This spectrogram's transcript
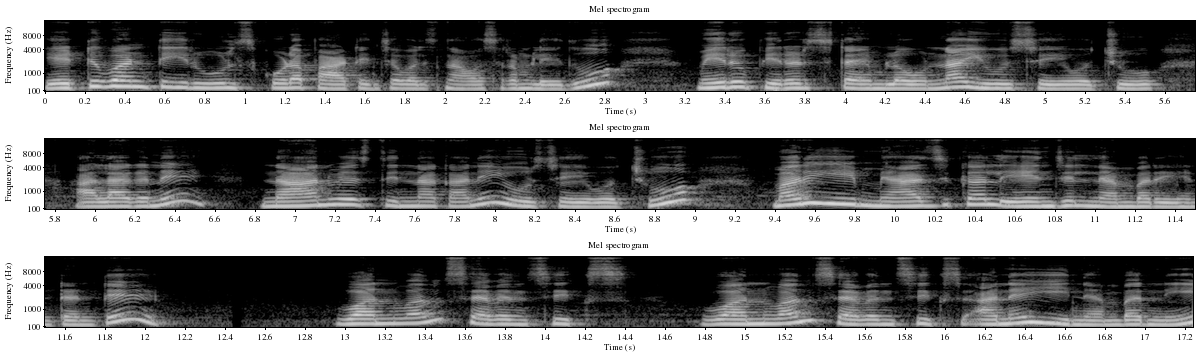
ఎటువంటి రూల్స్ కూడా పాటించవలసిన అవసరం లేదు. మీరు పీరియడ్స్ టైంలో ఉన్నా యూజ్ చేయవచ్చు. అలాగనే నాన్ వెజ్ తిన్నా కానీ యూజ్ చేయవచ్చు. మరి ఈ మ్యాజికల్ ఏంజిల్ నెంబర్ ఏంటంటే one one seven six one one seven six అనే ఈ నెంబర్ని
